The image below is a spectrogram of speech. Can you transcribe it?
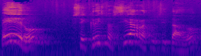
Pero si Cristo sí ha resucitado,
